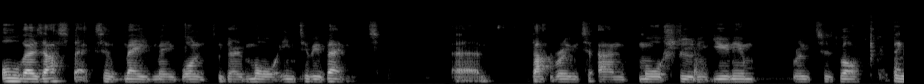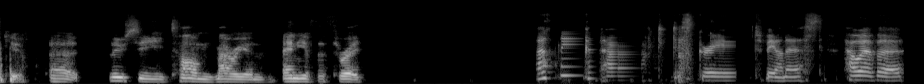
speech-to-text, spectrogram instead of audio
all those aspects have made me want to go more into events, um, that route, and more student union routes as well. Thank you. Uh, Lucy, Tom, Marion, any of the three? I think I'd have to disagree, to be honest. However,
